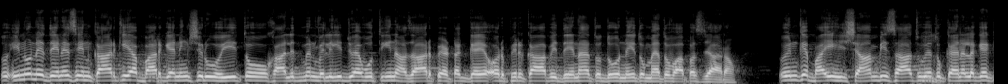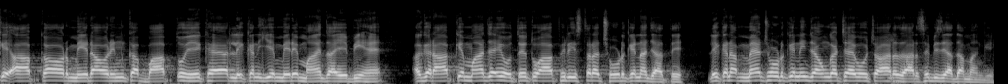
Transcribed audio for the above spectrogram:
تو انہوں نے دینے سے انکار کیا بارگیننگ شروع ہوئی تو خالد بن ولید جو ہے وہ تین ہزار پہ اٹک گئے اور پھر کہا بھی دینا ہے تو دو نہیں تو میں تو واپس جا رہا ہوں۔ تو ان کے بھائی ہشام بھی ساتھ ہوئے تو کہنے لگے کہ آپ کا اور میرا اور ان کا باپ تو ایک ہے لیکن یہ میرے ماں جائے بھی ہیں۔ اگر آپ کے ماں جائے ہوتے تو آپ پھر اس طرح چھوڑ کے نہ جاتے۔ لیکن اب میں چھوڑ کے نہیں جاؤں گا چاہے وہ چار ہزار سے بھی زیادہ مانگے۔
